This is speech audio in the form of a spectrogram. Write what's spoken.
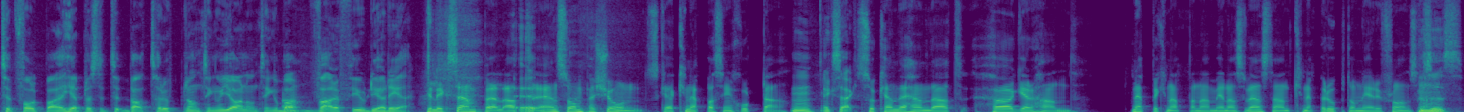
typ folk bara helt plötsligt bara tar upp någonting och gör någonting och bara, Ja. varför gjorde jag det? Till exempel att Eh. en sån person ska knäppa sin skjorta. Mm, exakt. Så kan det hända att höger hand knäpper knapparna medan vänster hand knäpper upp dem nerifrån. Så. Precis.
